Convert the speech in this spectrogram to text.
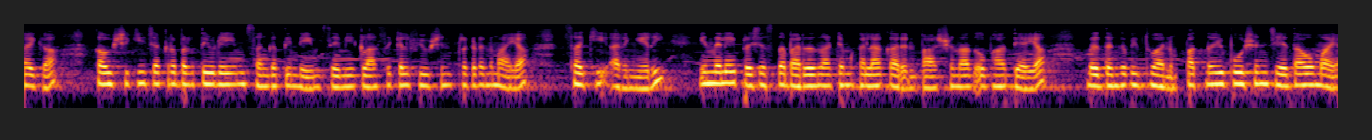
ഗായിക കൗശികി ചക്രവർത്തിയുടെയും സംഘത്തിന്റെയും സെമി ക്ലാസിക്കൽ ഫ്യൂഷൻ പ്രകടനമായ സഖി അരങ്ങേറി. ഇന്നലെ പ്രശസ്ത ഭരതനാട്യം കലാകാരൻ പാർശ്വനാഥ് ഉപാധ്യായ മൃദംഗ വിദ്വാനും പത്മവിഭൂഷൺ ജേതാവുമായ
